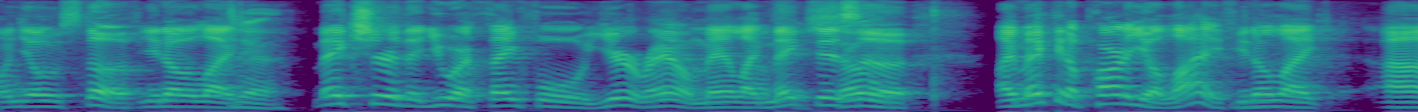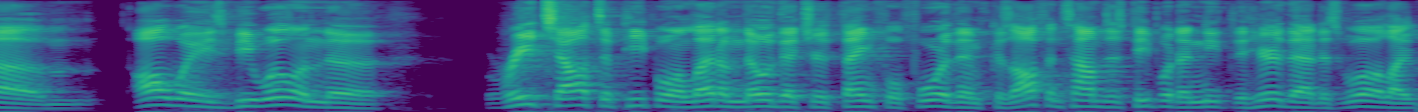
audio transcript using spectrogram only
on your stuff. You know, like Yeah. make sure that you are thankful year round, man. Like make this sure. a like make it a part of your life. You know, like um, always be willing to reach out to people and let them know that you're thankful for them. Because oftentimes there's people that need to hear that as well. Like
